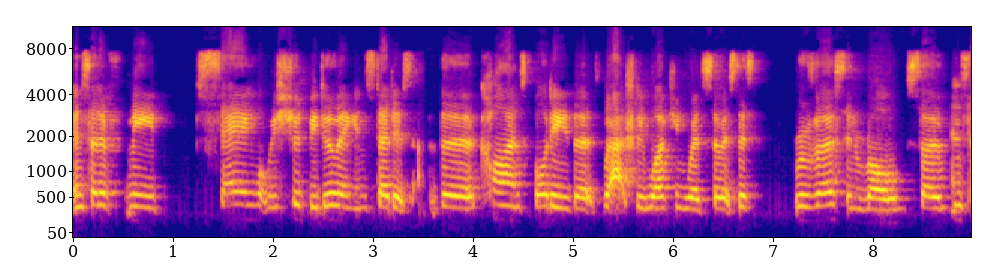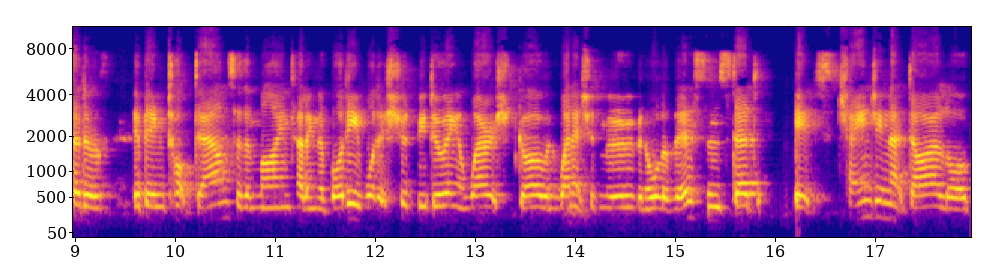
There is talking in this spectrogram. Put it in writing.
Instead of me saying what we should be doing, instead it's the client's body that we're actually working with. So it's this reversing role. So instead of it being top down, so the mind telling the body what it should be doing and where it should go and when it should move and all of this, instead it's changing that dialogue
